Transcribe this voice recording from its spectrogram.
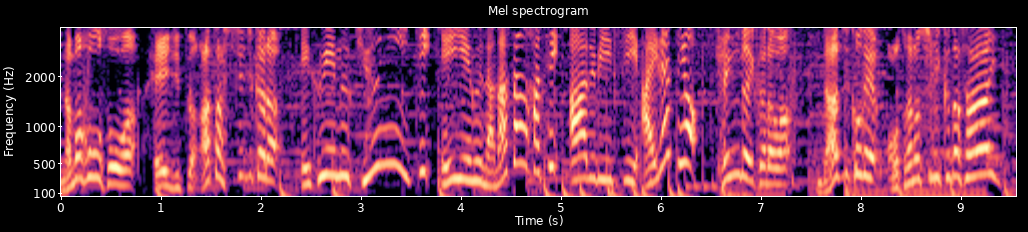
生放送は平日朝7時から。FM921 AM738 RBC アイラジオ。県外からはラジコでお楽しみください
